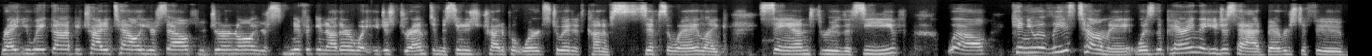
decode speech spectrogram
right? You wake up, you try to tell yourself, your journal, your significant other what you just dreamt. And as soon as you try to put words to it, it kind of sifts away like sand through the sieve. Well, can you at least tell me was the pairing that you just had beverage to food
